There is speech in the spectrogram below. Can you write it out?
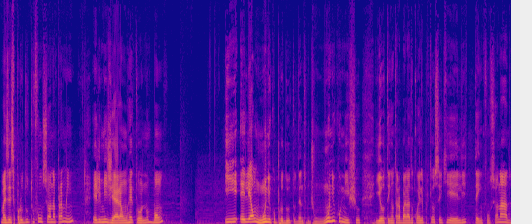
Mas esse produto funciona para mim, ele me gera um retorno bom E ele é um único produto dentro de um único nicho. E eu tenho trabalhado com ele porque eu sei que ele tem funcionado.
